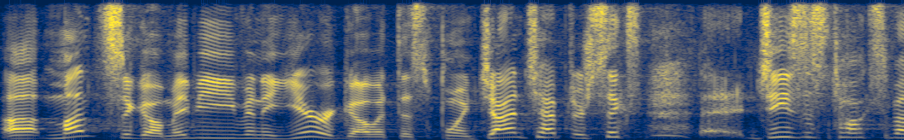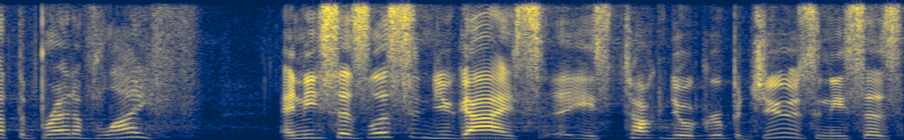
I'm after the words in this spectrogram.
uh, months ago, maybe even a year ago at this point, John chapter 6, uh, Jesus talks about the bread of life. And he says, listen, you guys, he's talking to a group of Jews, and he says,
